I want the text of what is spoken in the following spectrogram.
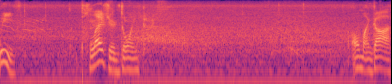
Please. Pleasure, Doink. Oh my god.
